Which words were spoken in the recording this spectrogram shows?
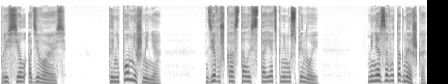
присел, одеваясь. «Ты не помнишь меня?» Девушка осталась стоять к нему спиной. «Меня зовут Агнешка.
